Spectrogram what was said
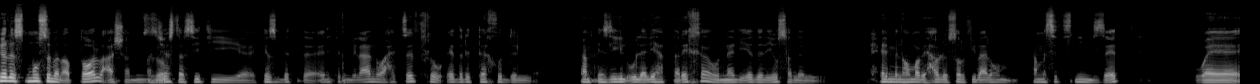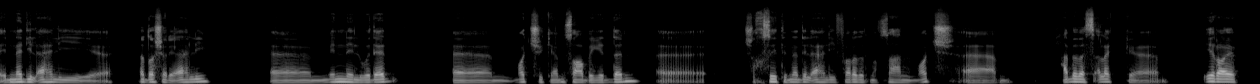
خلص موسم الأبطال عشان. مانشستر سيتي كسبت إنتر ميلان 1-0 وقدرت تاخد ال Champions League الأولى ليها في تاريخها والنادي قدر يوصل للحلم اللي هم بيحاولوا يوصلوا فيه بقى لهم خمس ست سنين بالذات. والنادي الأهلي 11 يا أهلي آه، من الوداد آه، ماتش كان صعب جدا آه، شخصية النادي الأهلي فرضت نفسها عن الماتش حابب أسألك إيه رأيك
